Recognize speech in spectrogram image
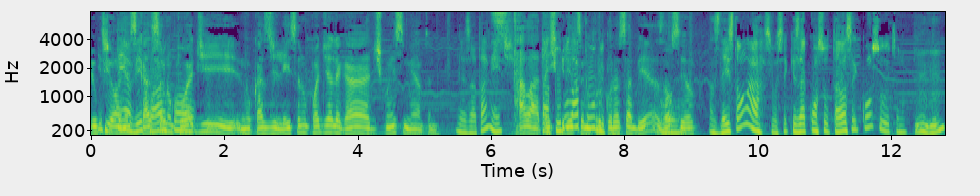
e o isso pior, tem a ver, caso claro, você não com... pode, no caso de lei, você não pode alegar desconhecimento, né? Exatamente. Tá lá, tá, tá escrito, lá você público. não procurou saber, azar o seu. As leis estão lá. Se você quiser consultar, você consulte, né? Uhum.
